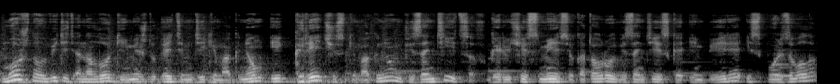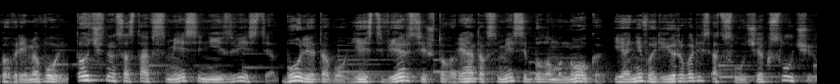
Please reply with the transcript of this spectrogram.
Можно увидеть аналогии между этим диким огнем и греческим огнем византийцев, горючей смесью, которую Византийская империя использовала во время войн. Точный состав смеси неизвестен. Более того, есть версии, что вариантов смеси было много, и они варьировались от случая к случаю.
